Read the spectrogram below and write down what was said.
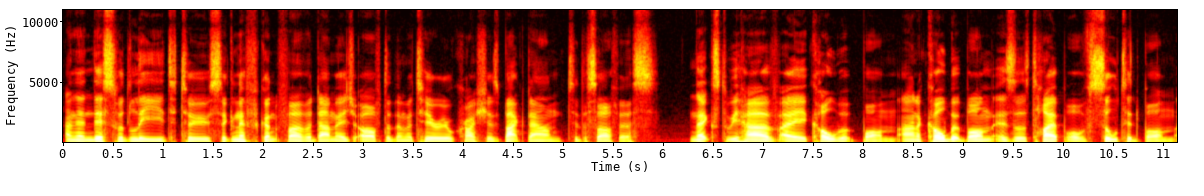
and then this would lead to significant further damage after the material crashes back down to the surface. Next we have a cobalt bomb, and a cobalt bomb is a type of salted bomb,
